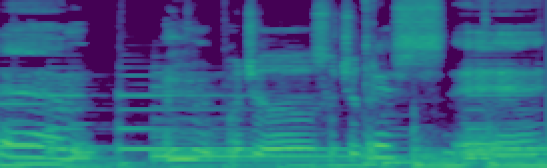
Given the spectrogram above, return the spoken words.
Eh, 8283. Eh,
